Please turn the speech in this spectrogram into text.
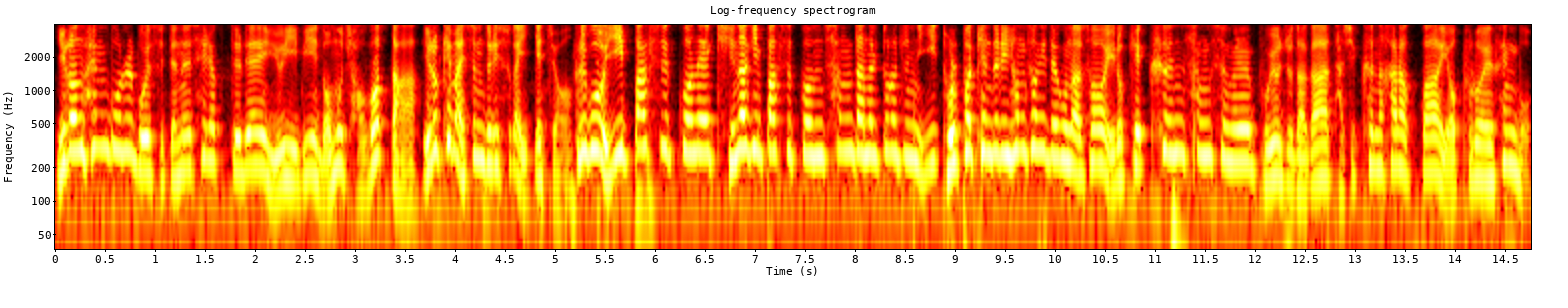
이런 횡보를 보였을 때는 세력들의 유입이 너무 적었다. 이렇게 말씀드릴 수가 있겠죠. 그리고 이 박스권의 기나긴 박스권 상단을 뚫어준 이 돌파 캔들이 형성이 되고 나서 이렇게 큰 상승을 보여주다가 다시 큰 하락과 옆으로의 횡보.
